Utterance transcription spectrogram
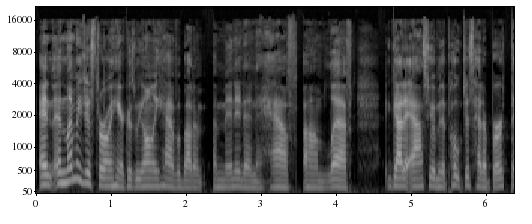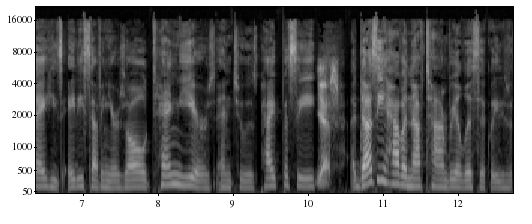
And and let me just throw in here because we only have about a, a minute and a half um, left. Got to ask you. I mean, the Pope just had a birthday. He's 87 years old, 10 years into his papacy. Yes. Uh, Does he have enough time realistically to,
